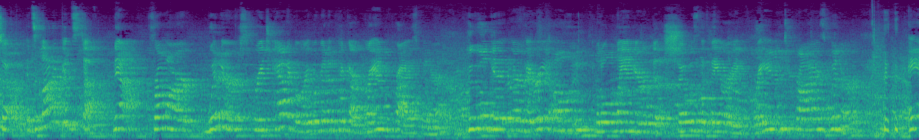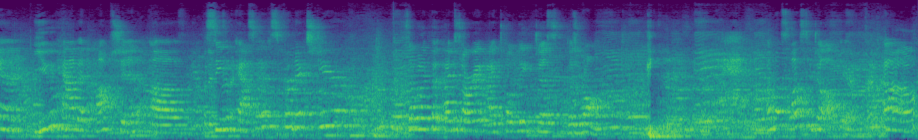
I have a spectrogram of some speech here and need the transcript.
So it's a lot of good stuff. Now, from our winners for each category, we're going to pick our grand prize winner, who will get their very own little lanyard that shows that they are a grand prize winner. and you have an option of season passes for next year. Is that what I put? I'm sorry, I totally just was wrong. Almost lost a job there. Um,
